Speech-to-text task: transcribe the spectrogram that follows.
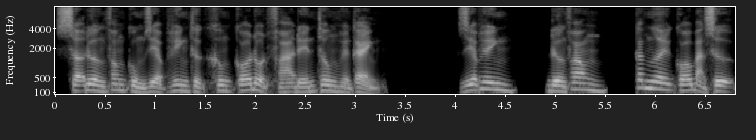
sợ đường phong cùng Diệp Hinh thực không có đột phá đến thông huyền cảnh. Diệp Hinh, đường phong, các ngươi có bản sự,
